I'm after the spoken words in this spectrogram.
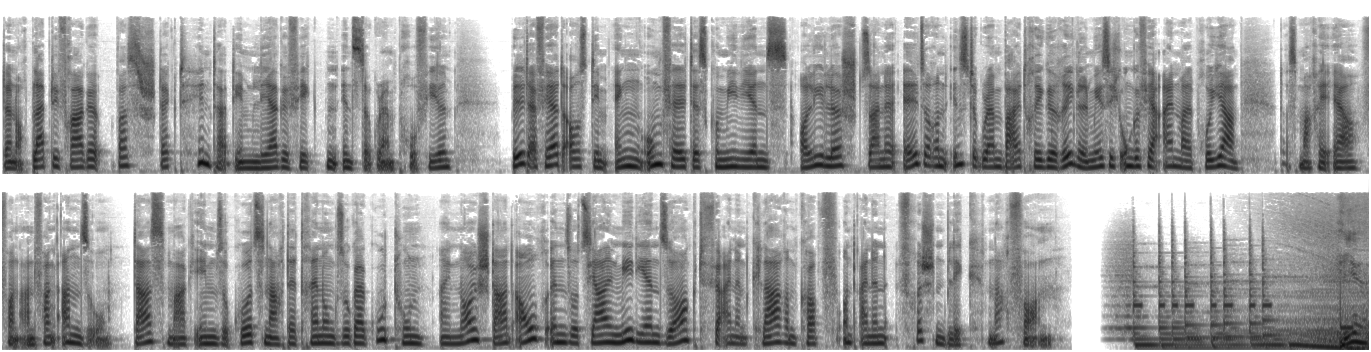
Dennoch bleibt die Frage, was steckt hinter dem leergefegten Instagram-Profil? Bild erfährt aus dem engen Umfeld des Comedians, Olli löscht seine älteren Instagram-Beiträge regelmäßig ungefähr einmal pro Jahr. Das mache er von Anfang an so. Das mag ihm so kurz nach der Trennung sogar gut tun. Ein Neustart auch in sozialen Medien sorgt für einen klaren Kopf und einen frischen Blick nach vorn. Hier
